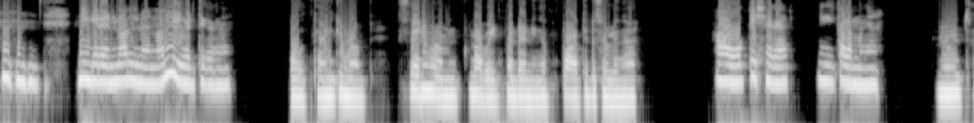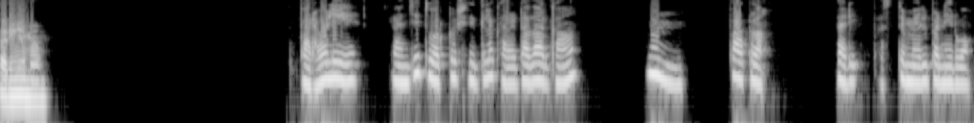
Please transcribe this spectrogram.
நீங்கள் ரெண்டு நாள் வேணாலும் லீவ் எடுத்துக்கோங்க. ஓ தேங்க்யூ மேம் சரி மேம் நான் வெயிட் பண்ணுறேன் நீங்கள் பார்த்துட்டு சொல்லுங்கள் ஆ ஓகே ஷகர் நீங்கள் கிளம்புங்க. ம் சரிங்க மேம் பரவாயில்லையே. ரஞ்சித் ஒர்க் விஷயத்தில் கரெக்டாக தான் இருக்கான். ம் பார்க்கலாம். சரி ஃபஸ்ட்டு மெயில் பண்ணிடுவோம்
